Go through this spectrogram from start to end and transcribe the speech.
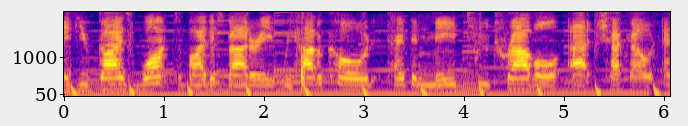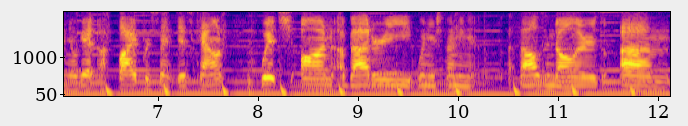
If you guys want to buy this battery, we have a code, type in made to travel at checkout and you'll get a 5% discount, which on a battery when you're spending a thousand dollars um,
